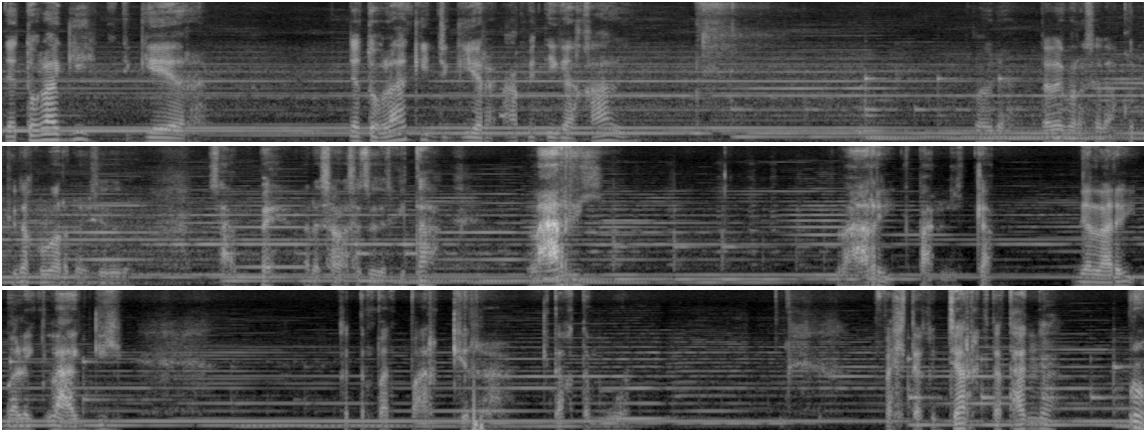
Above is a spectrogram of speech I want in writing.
jatuh lagi jegir jatuh lagi jegir sampai tiga kali. Nah, udah kita merasa takut. Kita keluar dari situ sampai ada salah satu dari kita lari. Lari kepanikan. Dia lari balik lagi ke tempat parkir kita ketemuan. Pas kita kejar kita tanya bro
